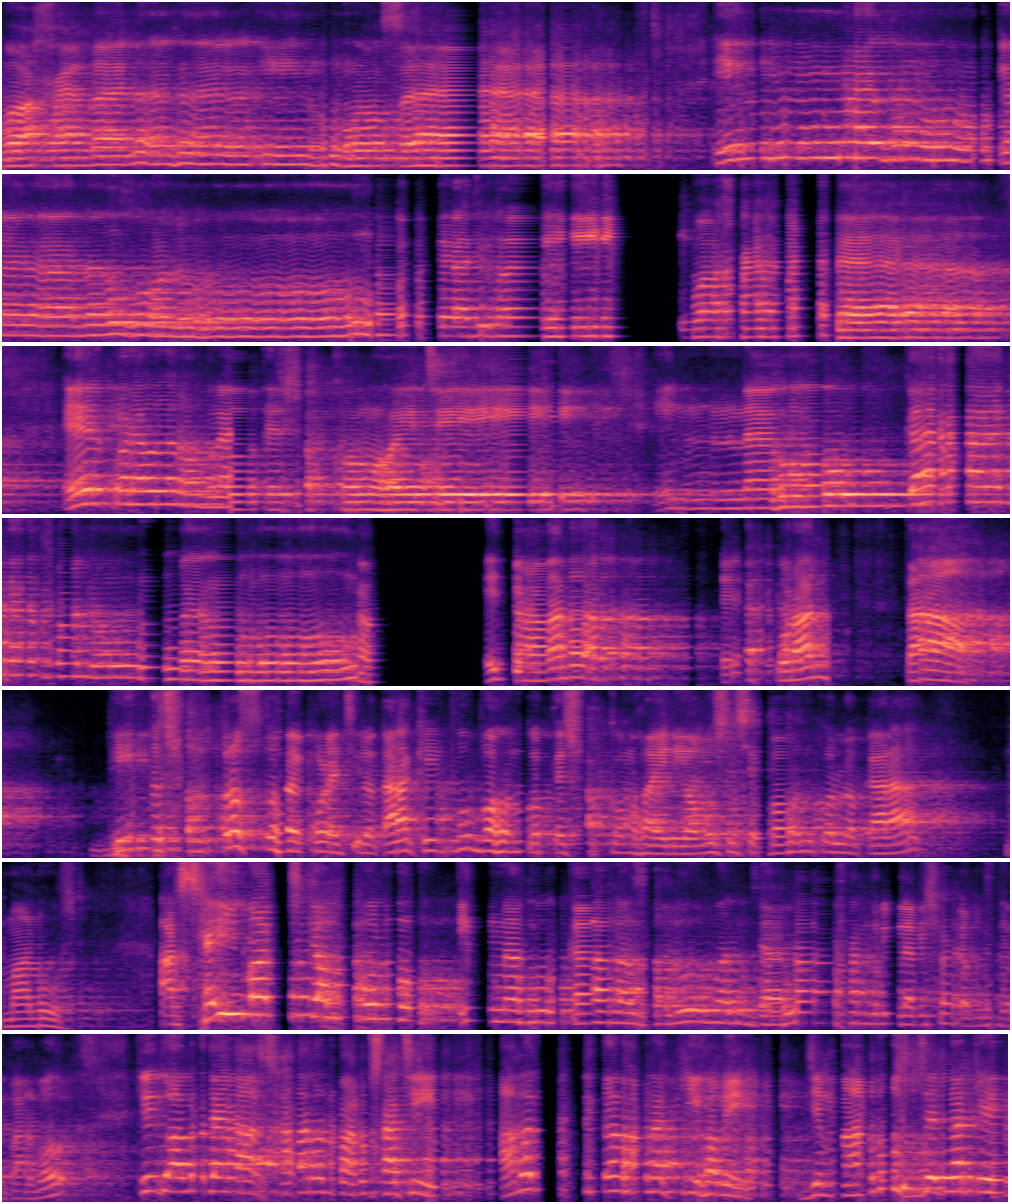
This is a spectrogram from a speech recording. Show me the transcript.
وحملها الإنسان إنه كان ظلوما এরপরে আল্লাহ রাব্বুল আলামিন সক্ষম হয়েছে ইন্নাহু কানা যালুমান এই আমানত এটা কোরআন তারা ভীত সন্ত্রস্ত হয়ে পড়েছিল। তারা কিন্তু বহন করতে সক্ষম হয়নি? অবশেষে বহন করল কারা? মানুষ। আর সেই মানুষকে বলব বুঝতে পারব। কিন্তু আমরা যারা সাধারণ মানুষ আছি, আমাদের কি হবে? যে মানুষ যেটাকে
